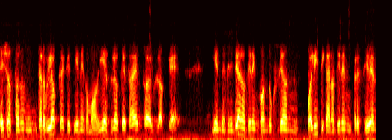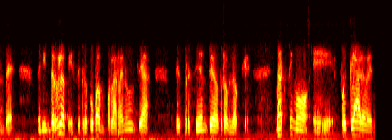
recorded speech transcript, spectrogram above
Ellos son un interbloque que tiene como 10 bloques adentro del bloque, y en definitiva no tienen conducción política, no tienen presidente del interbloque se preocupan por la renuncia del presidente de otro bloque. Máximo eh, fue claro en,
